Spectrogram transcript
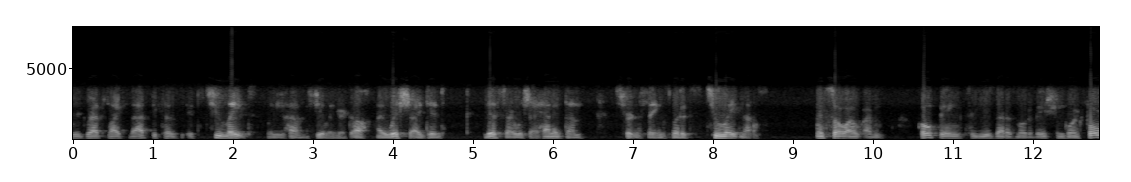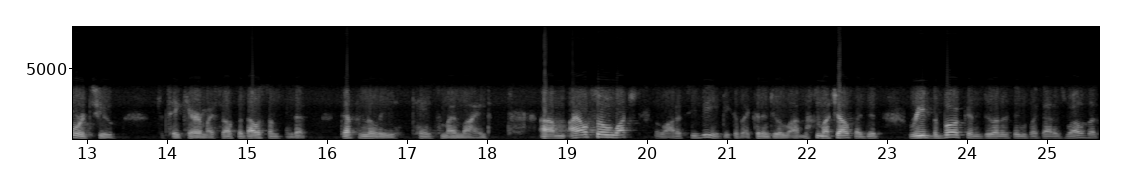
regret like that because it's too late when you have the feeling like, oh, I wish I did this, or I wish I hadn't done certain things, but it's too late now. And so I, I'm hoping to use that as motivation going forward to to take care of myself. But that was something that definitely came to my mind. Um, I also watched a lot of TV because I couldn't do a lot much else. I did read the book and do other things like that as well, but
